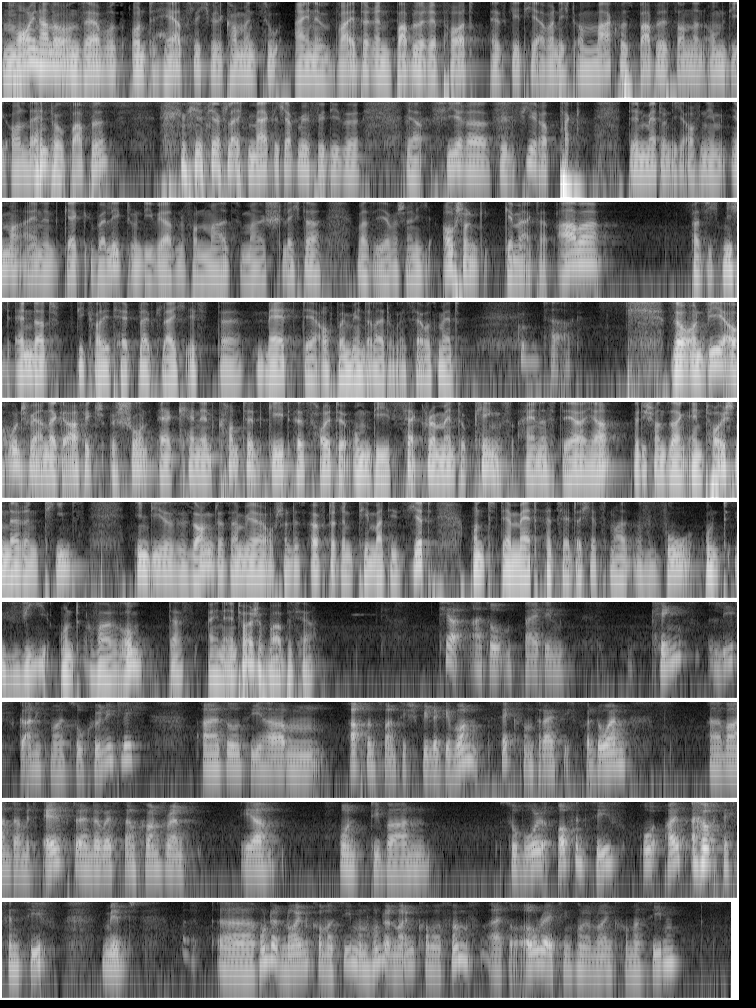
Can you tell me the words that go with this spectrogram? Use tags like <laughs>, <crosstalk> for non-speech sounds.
Moin, hallo und Servus und herzlich willkommen zu einem weiteren Bubble Report. Es geht hier aber nicht um Markus Bubble, sondern um die Orlando Bubble. <laughs> Wie ihr es ja vielleicht merkt, ich habe mir für diese ja, Vierer, für den Vierer-Pack, den Matt und ich aufnehmen, immer einen Gag überlegt und die werden von Mal zu Mal schlechter, was ihr wahrscheinlich auch schon gemerkt habt. Aber was sich nicht ändert, die Qualität bleibt gleich, ist der Matt, der auch bei mir in der Leitung ist. Servus, Matt. Guten Tag. So, und wie ihr auch unschwer an der Grafik sch- schon erkennen konntet, geht es heute um die Sacramento Kings, eines der, ja, würde ich schon sagen, enttäuschenderen Teams in dieser Saison. Das haben wir auch schon des Öfteren thematisiert. Und der Matt erzählt euch jetzt mal, wo und wie und warum das eine Enttäuschung war bisher. Tja, also bei den Kings lief es gar nicht mal so königlich. Also sie haben 28 Spiele gewonnen, 36 verloren, äh, waren damit Elfter in der Western Conference. Ja, und die waren sowohl offensiv als auch <laughs> defensiv mit äh, 109,7 und 109,5, also O-Rating 109,7,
